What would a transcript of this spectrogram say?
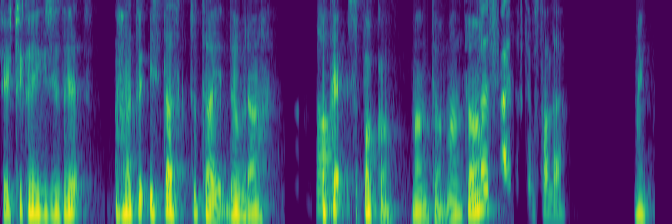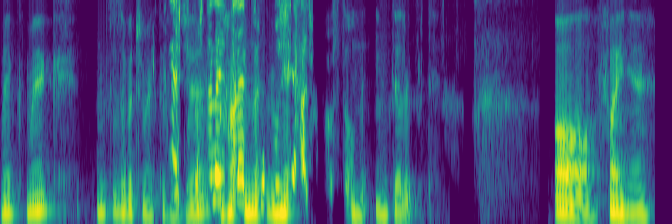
Czekaj, czekaj, gdzie to jest? Aha, tu jest task tutaj, dobra. No, Okej, spoko. Mam to, mam to. To jest fajne w tym stole. Myk, myk, myk. No to zobaczymy, jak to Wiesz, masz tyle Aha, intelektu, nie- jechać po prostu. in- intelekt. O, fajnie.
